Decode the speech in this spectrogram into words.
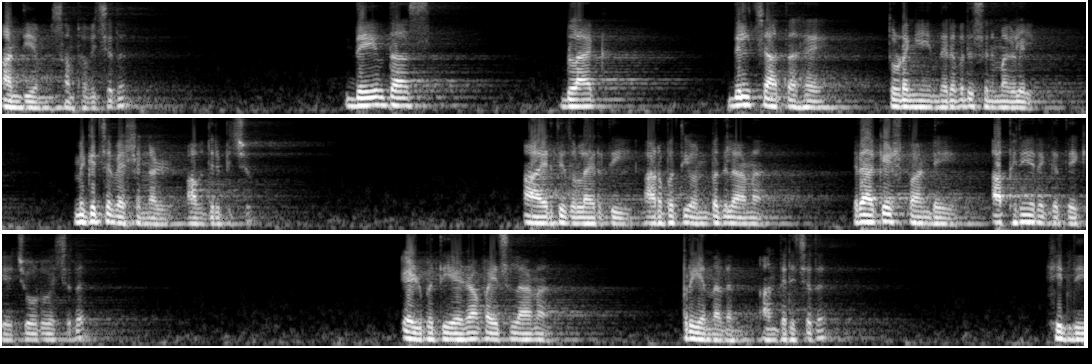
അന്ത്യം സംഭവിച്ചത്. ദേവ്ദാസ് ബ്ലാക്ക് ദിൽ ചാത്ത ഹെ തുടങ്ങി നിരവധി സിനിമകളിൽ മികച്ച വേഷങ്ങൾ അവതരിപ്പിച്ചു. ആയിരത്തി തൊള്ളായിരത്തി അറുപത്തി ഒൻപതിലാണ് രാകേഷ് പാണ്ഡെ അഭിനയ രംഗത്തേക്ക് ചുവടുവെച്ചത്. എഴുപത്തിയേഴാം വയസ്സിലാണ് പ്രിയ നടൻ അന്തരിച്ചത്. ഹിന്ദി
